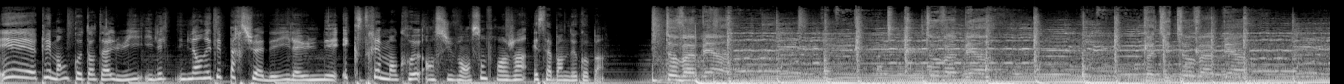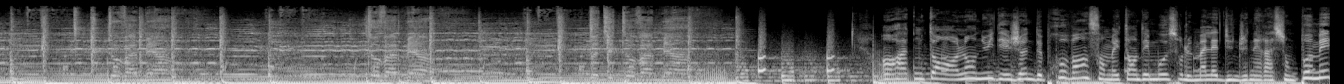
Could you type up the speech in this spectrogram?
Et Clément Cotentin, lui, il, est- il en était persuadé. Il a eu le nez extrêmement creux en suivant son frangin et sa bande de copains. Tout va bien. Tout va bien. En racontant l'ennui des jeunes de province, en mettant des mots sur le mal-être d'une génération paumée,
